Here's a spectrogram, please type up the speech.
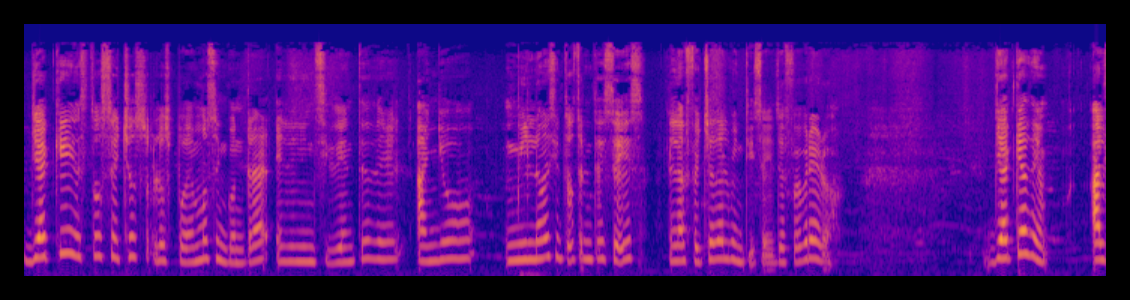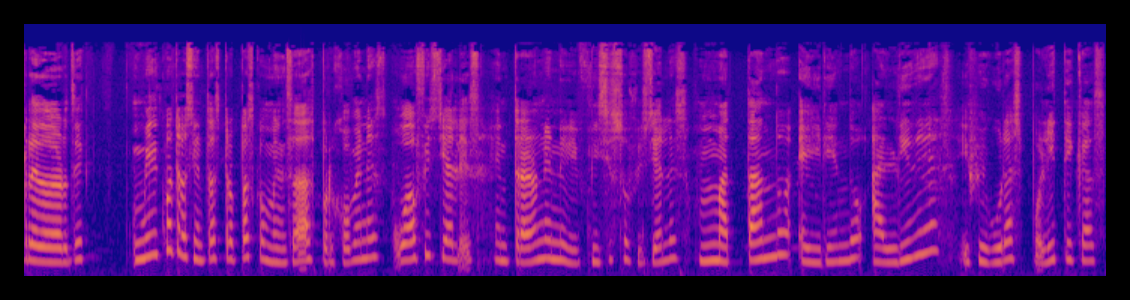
ya que estos hechos los podemos encontrar en el incidente del año 1936 en la fecha del 26 de febrero, ya que alrededor de 1.400 tropas comenzadas por jóvenes u oficiales entraron en edificios oficiales matando e hiriendo a líderes y figuras políticas,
